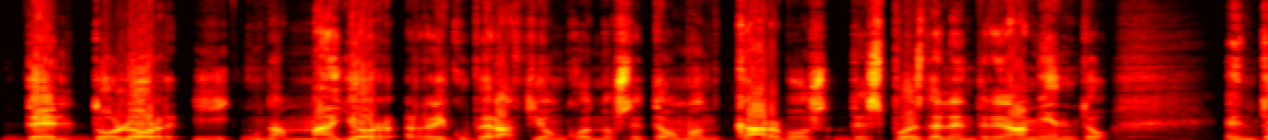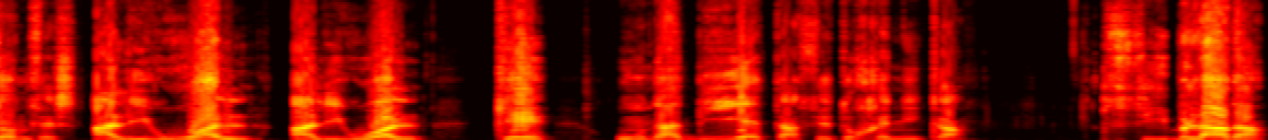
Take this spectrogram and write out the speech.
del dolor y una mayor recuperación cuando se toman carbos después del entrenamiento. Entonces, al igual, al igual que una dieta cetogénica ciblada,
